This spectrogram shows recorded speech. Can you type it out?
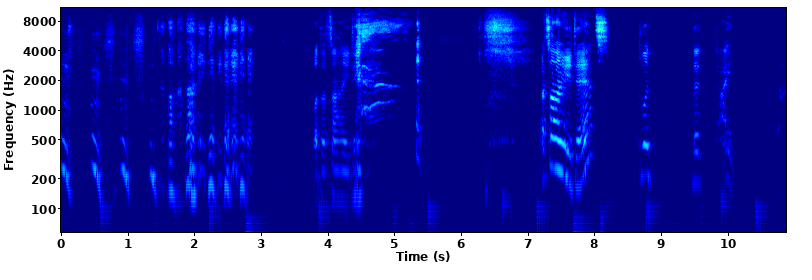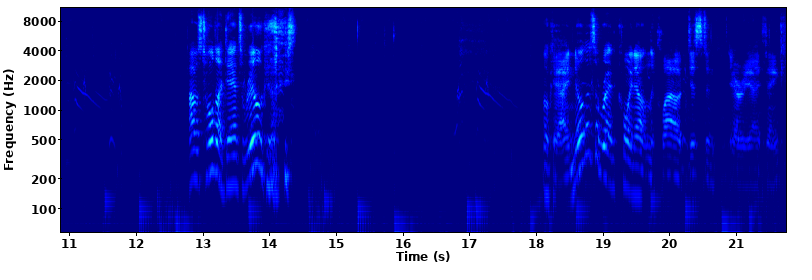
What, that's not how you dance? that's not how you dance? But, that, I... I was told I dance real good. Okay, I know there's a red coin out in the cloud distant area, I think.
